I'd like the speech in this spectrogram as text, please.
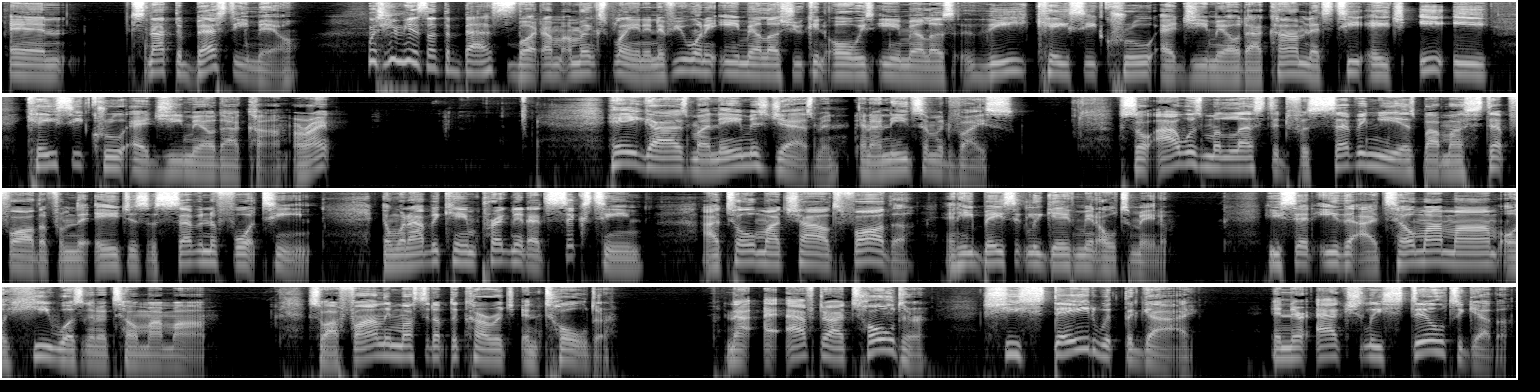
And it's not the best email, what do you mean it's not the best but I'm, I'm gonna explain. And if you want to email us, you can always email us the Casey Crew at gmail.com. That's T H E E Casey Crew at gmail.com. All right. Hey guys, my name is Jasmine and I need some advice. So I was molested for seven years by my stepfather from the ages of seven to 14. And when I became pregnant at 16, I told my child's father, and he basically gave me an ultimatum. He said either I tell my mom or he was going to tell my mom. So I finally mustered up the courage and told her. Now, after I told her, she stayed with the guy and they're actually still together.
